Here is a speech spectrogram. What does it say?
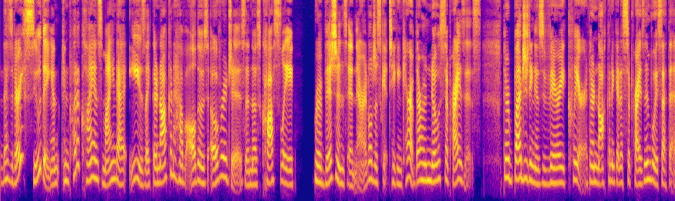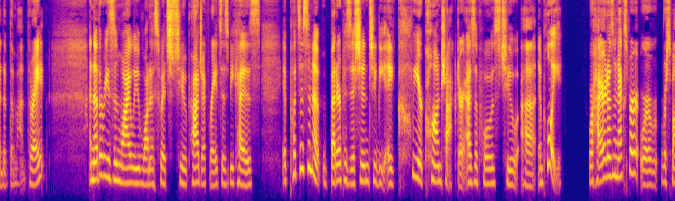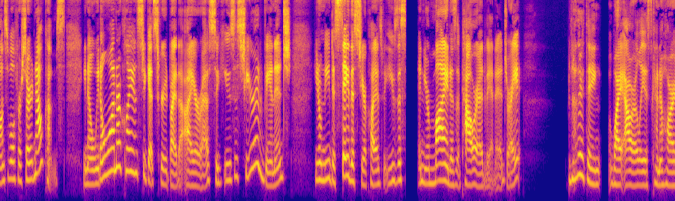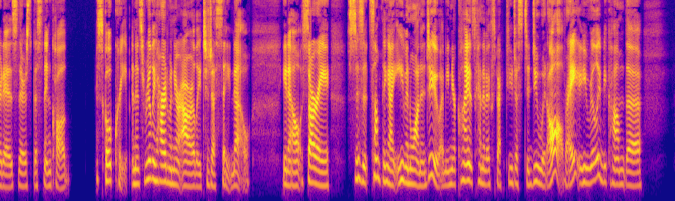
that's very soothing and can put a client's mind at ease. Like they're not going to have all those overages and those costly revisions in there. It'll just get taken care of. There are no surprises. Their budgeting is very clear. They're not going to get a surprise invoice at the end of the month, right? Another reason why we want to switch to project rates is because it puts us in a better position to be a clear contractor as opposed to uh, employee. We're hired as an expert. We're responsible for certain outcomes. You know, we don't want our clients to get screwed by the IRS. So use this to your advantage. You don't need to say this to your clients, but use this in your mind as a power advantage, right? Another thing why hourly is kind of hard is there's this thing called scope creep. And it's really hard when you're hourly to just say no. You know, sorry, this isn't something I even want to do. I mean, your clients kind of expect you just to do it all, right? You really become the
